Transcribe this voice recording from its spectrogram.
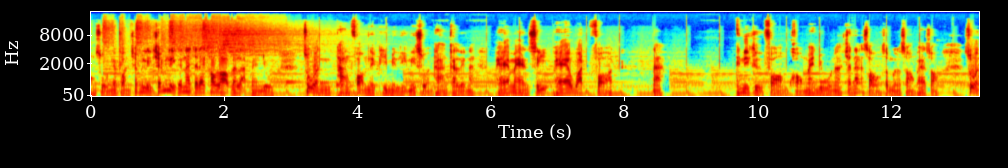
2-0 ในบอลแชมเปี้ยนลีกแชมเปี้ยนลีกก็น่าจะได้เข้ารอบแล้วล่ะแมนยู ส่วนทางฟอร์มในพรีเมียร์ลีกนี่สวนทางกันเลยนะ แพ้แมนซีแพ้วัตฟอร์ดนะไอ้นี่คือฟอร์มของแมนยูนะ ชนะ 2 เสมอ 2 แพ้ 2 ส่วน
